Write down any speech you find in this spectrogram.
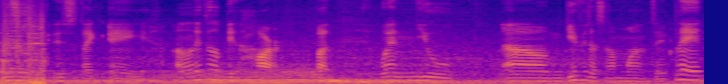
This is this is like a a little bit hard, but when you um, give it to someone to play it,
